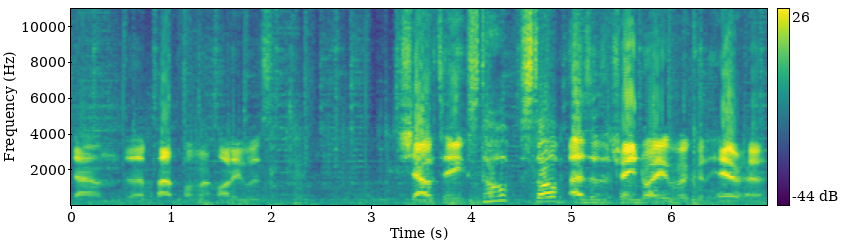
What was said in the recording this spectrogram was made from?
down the platform and Holly was shouting, stop, stop, as if the train driver could hear her.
